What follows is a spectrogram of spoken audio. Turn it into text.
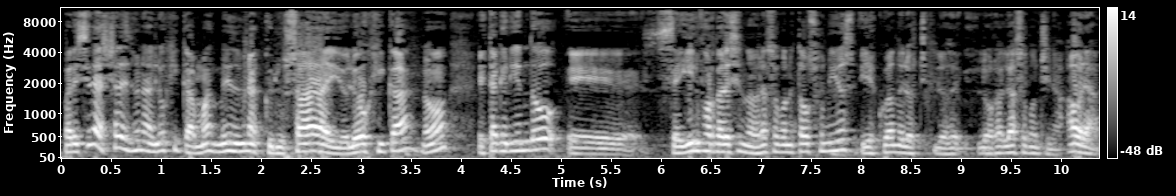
pareciera ya desde una lógica más medio de una cruzada ideológica, ¿no? Está queriendo eh, seguir fortaleciendo los lazos con Estados Unidos y descuidando los, los, lazos con China. Ahora,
